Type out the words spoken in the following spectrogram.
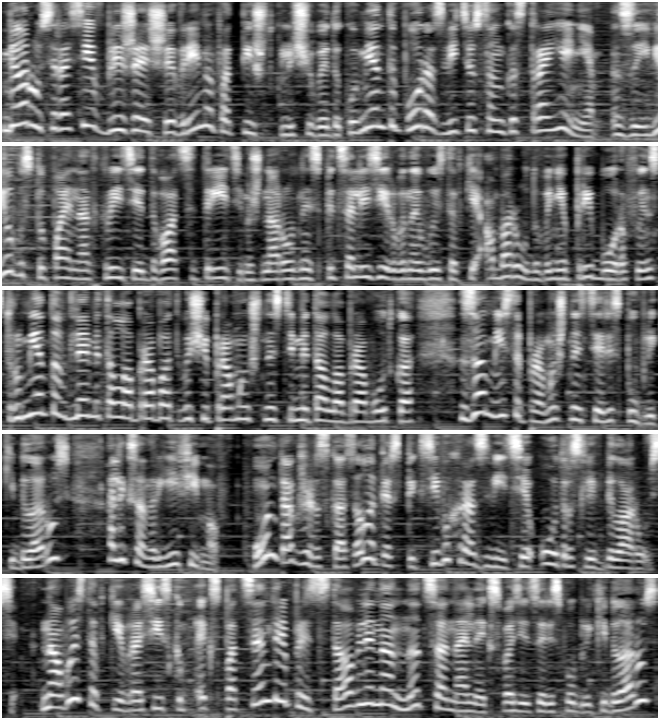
Беларусь и Россия в ближайшее время подпишут ключевые документы по развитию станкостроения, заявил, выступая на открытии 23-й международной специализированной выставки оборудования, приборов и инструментов для металлообрабатывающей промышленности «Металлообработка» замминистра промышленности Республики Беларусь Александр Ефимов. Он также рассказал о перспективах развития отрасли в Беларуси. На выставке в Российском экспоцентре представлена национальная экспозиция Республики Беларусь,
